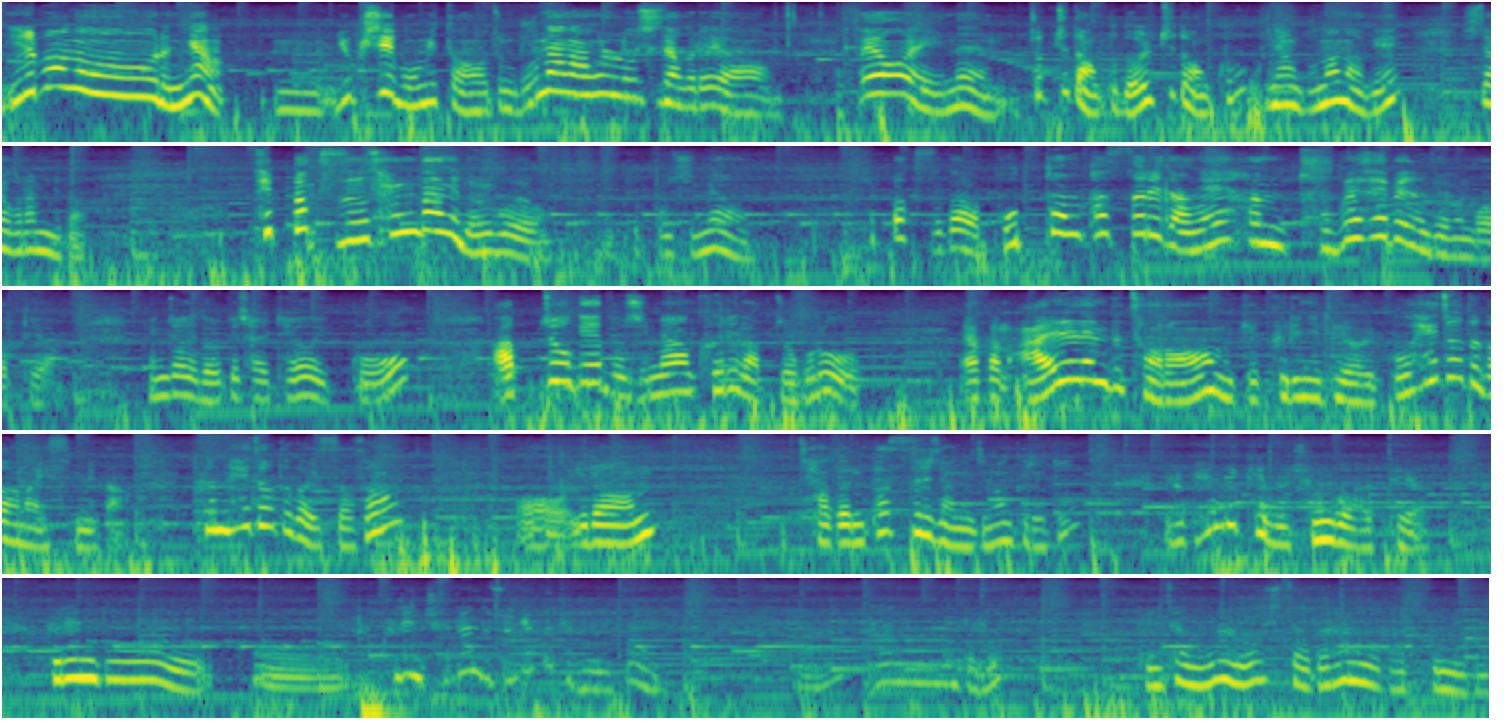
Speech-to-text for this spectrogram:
1번 홀은요 음, 65m 좀 무난한 홀로 시작을 해요. 페어웨이는 좁지도 않고 넓지도 않고 그냥 무난하게 시작을 합니다. 팁박스 상당히 넓어요. 이렇게 보시면 팁박스가 보통 파3장의 한두 배, 세 배는 되는 것 같아요. 굉장히 넓게 잘 되어 있고 앞쪽에 보시면 그린 앞쪽으로 약간 아일랜드처럼 이렇게 그린이 되어 있고 해저드가 하나 있습니다. 큰 해저드가 있어서 어, 이런 작은 파3장이지만 그래도 이렇게 핸디캡을 준 것 같아요 그린도 어, 그린 주변도 좀 깨끗해 보이고 어, 그런 걸로 괜찮은 홀로 시작을 하는 것 같습니다.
